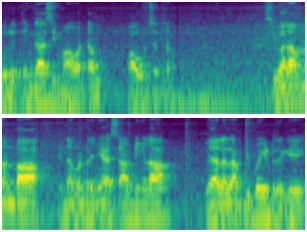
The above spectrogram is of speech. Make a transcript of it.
ஊர் தென்காசி மாவட்டம் பாவூர் சத்திரம். சிவராம் நண்பா என்ன பண்ணுறீங்க சாப்பிட்டீங்களா? வேலைலாம் எப்படி போயிட்டு இருக்கு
